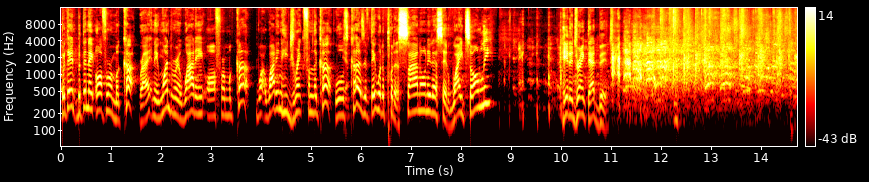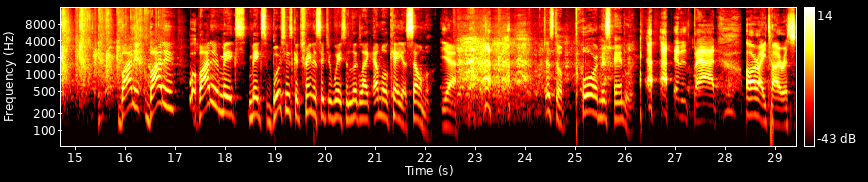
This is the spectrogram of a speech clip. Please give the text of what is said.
But then, but then they offer him a cup, right? And they wondering why they ain't offer him a cup. Why, why didn't he drink from the cup? Well, it's because if they would have put a sign on it that said whites only, he'd have drank that bitch. Biden, Biden, Biden makes makes Bush's Katrina situation look like MLK or Selma. Yeah. Just a poor mishandling. it is bad. All right, Tyrus.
